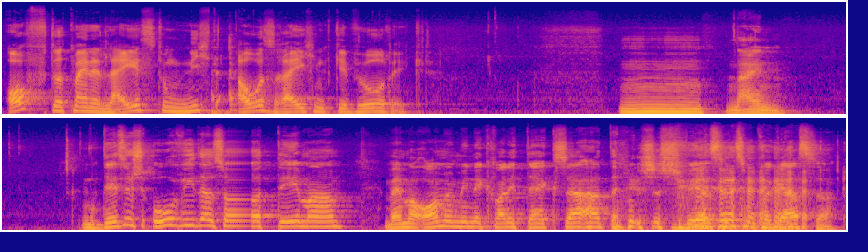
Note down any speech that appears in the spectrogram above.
Oft wird meine Leistung nicht ausreichend gewürdigt. Mm, nein. Und das ist auch wieder so ein Thema, wenn man einmal meine Qualität gesehen hat, dann ist es schwer, sie zu vergessen.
